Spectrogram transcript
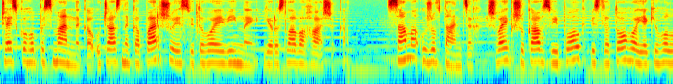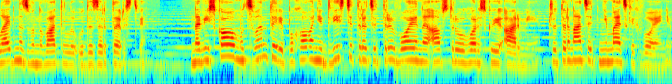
чеського письменника, учасника Першої світової війни Ярослава Гашика. Саме у жовтанцях Швейк шукав свій полк після того, як його ледь не звинуватили у дезертирстві. На військовому цвинтарі поховані 233 воїни австро-угорської армії, 14 німецьких воїнів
